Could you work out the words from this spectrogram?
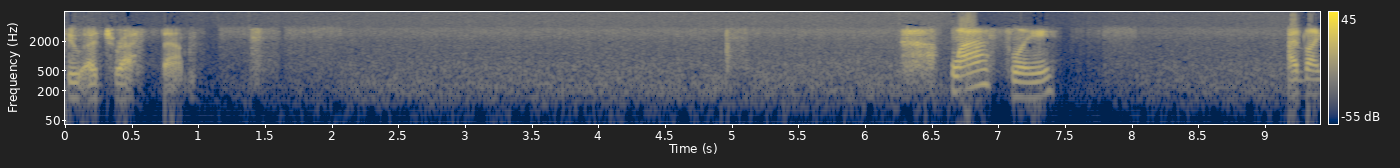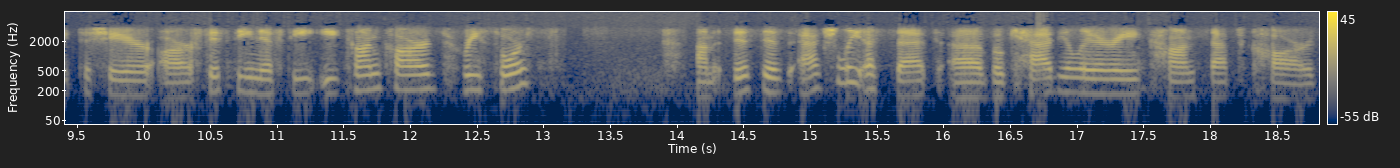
to address them. Lastly, I'd like to share our 50 Nifty Econ Cards resource. Um, this is actually a set of vocabulary concept cards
